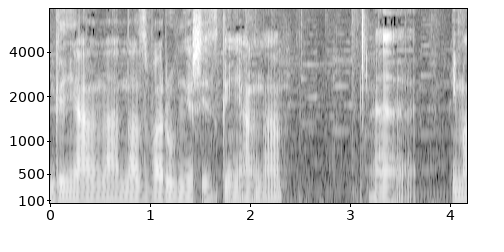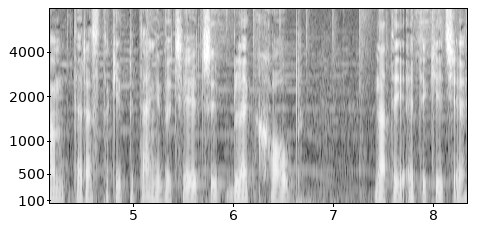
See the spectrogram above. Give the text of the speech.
genialna, nazwa również jest genialna. E, I mam teraz takie pytanie do Ciebie, czy Black Hope na tej etykiecie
